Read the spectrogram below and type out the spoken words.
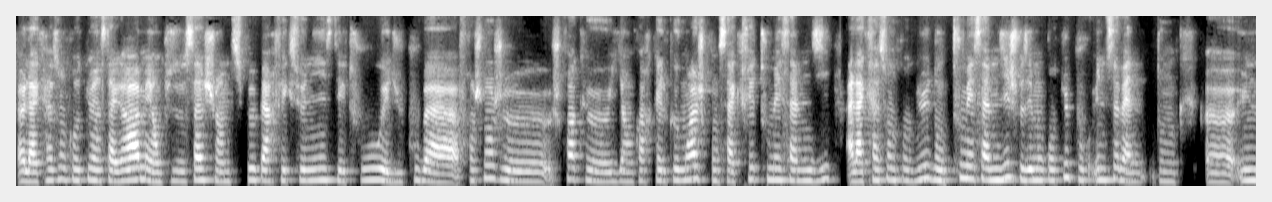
la création de contenu Instagram. Et en plus de ça, je suis un petit peu perfectionniste et tout. Et du coup, bah, franchement, je, je crois qu'il y a encore quelques mois, je consacrais tous mes samedis à la création de contenu. Donc, tous mes samedis, je faisais mon contenu pour une semaine. Donc, une,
